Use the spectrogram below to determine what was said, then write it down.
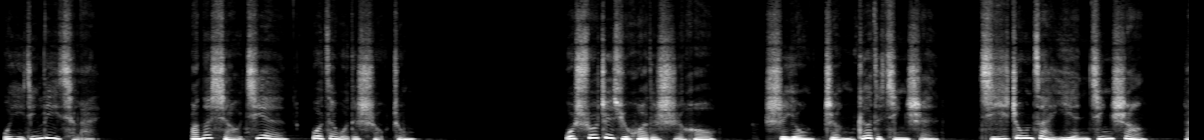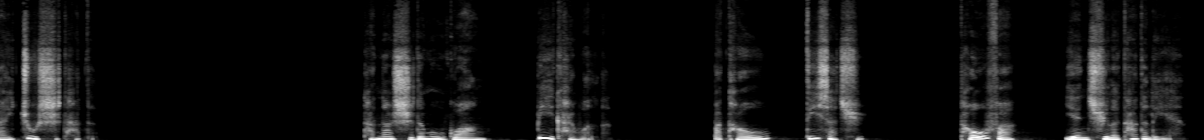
我已经立起来，把那小剑握在我的手中。我说这句话的时候，是用整个的精神集中在眼睛上来注视他的。他那时的目光避开我了，把头低下去，头发掩去了他的脸，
